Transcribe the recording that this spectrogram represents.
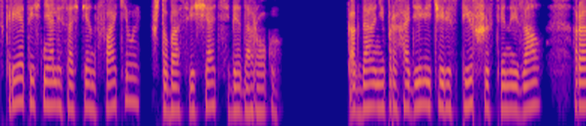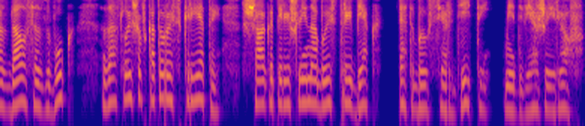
Скреты сняли со стен факелы, чтобы освещать себе дорогу. Когда они проходили через пиршественный зал, раздался звук, заслышав который с шага перешли на быстрый бег. Это был сердитый медвежий рев.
